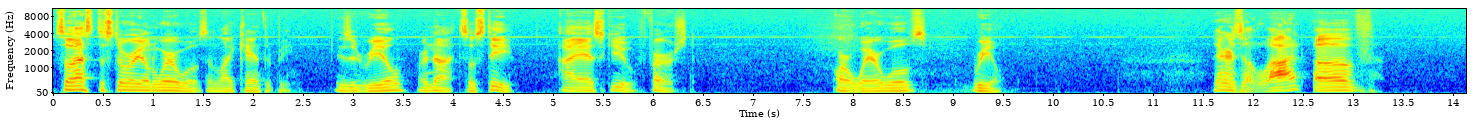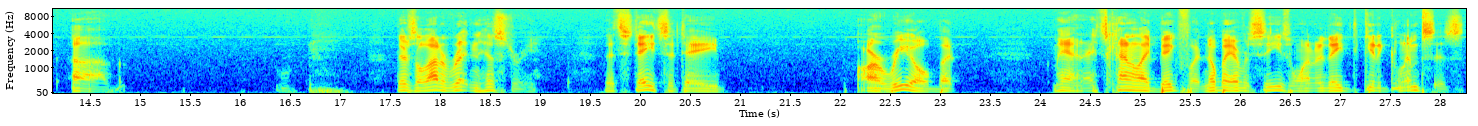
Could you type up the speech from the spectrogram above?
So that's the story on werewolves and lycanthropy. Is it real or not? So Steve, I ask you first. Are werewolves real? There's a lot of uh, there's a lot of written history that states that they are real, but man, it's kind of like Bigfoot. Nobody ever sees one, or they get glimpses.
